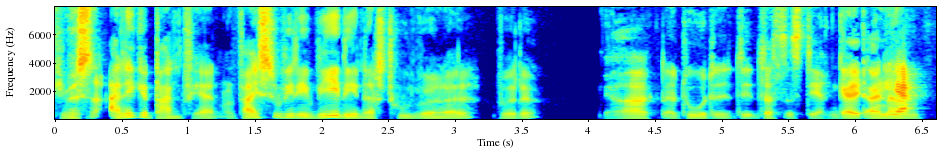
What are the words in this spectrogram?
Die müssen alle gebannt werden. Und weißt du, wie die WD das tun würde? würde? Ja, du, das ist deren Geldeinnahmen. Ja.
